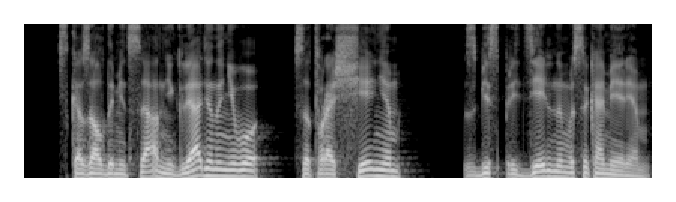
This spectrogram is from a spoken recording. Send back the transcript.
— сказал Домициан, не глядя на него, с отвращением, с беспредельным высокомерием.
